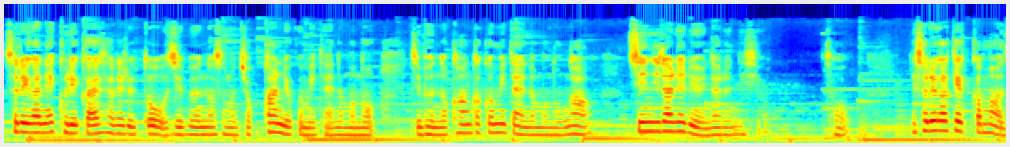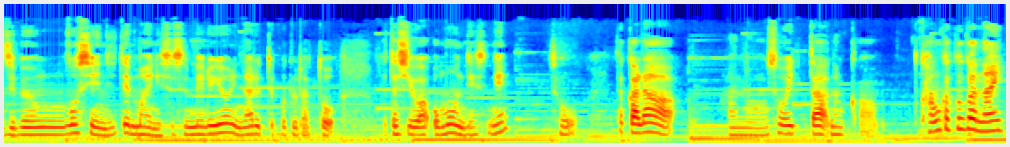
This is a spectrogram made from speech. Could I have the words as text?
それがね繰り返されると自分のその直感力みたいなもの自分の感覚みたいなものが信じられるようになるんですよ。そうでそれが結果まあ自分を信じて前に進めるようになるってことだと私は思うんですね。そうだからあのそういったなんか感覚がない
